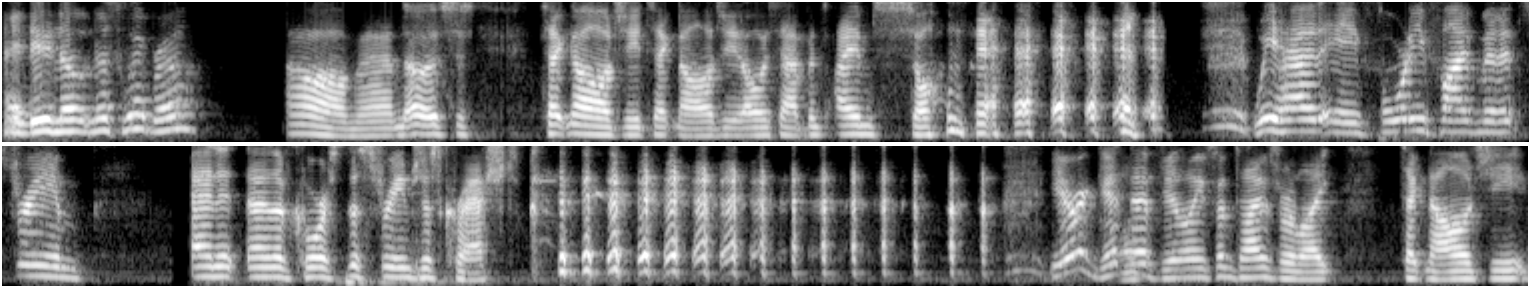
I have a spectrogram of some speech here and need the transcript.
Hey, dude, no, no sweat, bro. Oh man, no, it's just technology, technology. It always happens. I am so mad. We had a 45 minute stream, and it, and of course, the stream just crashed. you ever get that feeling sometimes where like technology?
